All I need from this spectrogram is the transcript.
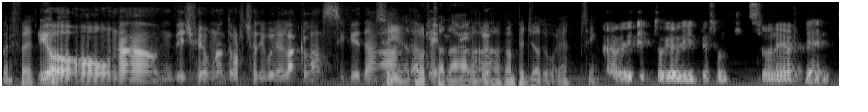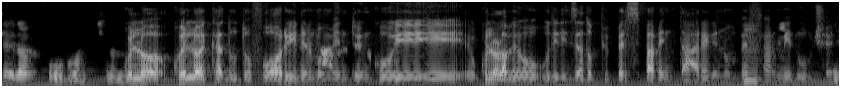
Perfetto. Io ho una, invece una torcia di quelle là classiche da Sì, la da torcia camping. da campeggiatore, sì. Avevi detto che avevi preso un tizzone ardente dal fuoco. Quello, quello, è caduto fuori nel momento in cui... Quello l'avevo utilizzato più per spaventare che non per mm. farmi luce.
